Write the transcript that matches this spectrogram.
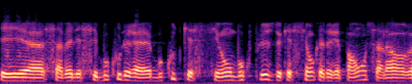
et ça avait laissé beaucoup de beaucoup de questions, beaucoup plus de questions que de réponses. Alors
